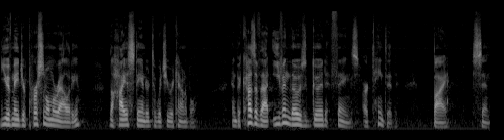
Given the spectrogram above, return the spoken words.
You have made your personal morality the highest standard to which you are accountable. And because of that, even those good things are tainted by sin.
